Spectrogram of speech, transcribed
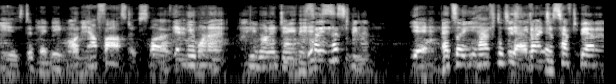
years, depending on how fast or slow Yeah. you want to you want to do this. So it has to be lived. yeah, and so you have to Just, you don't to- just have to be able to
